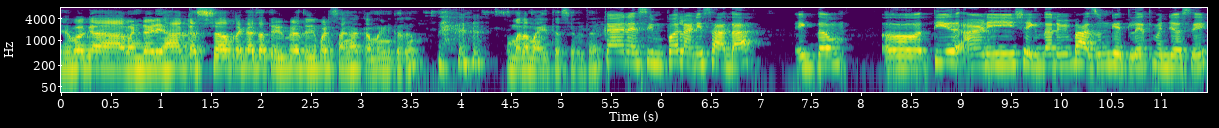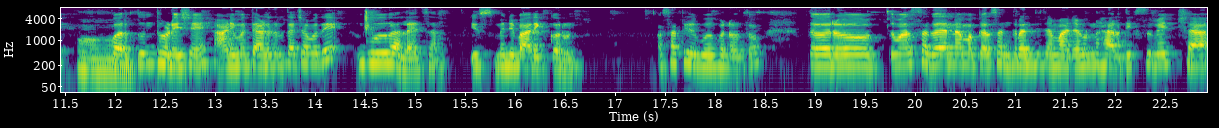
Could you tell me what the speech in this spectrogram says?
हे बघा मंडळी हा कशा प्रकारचा तिळगुळ आहे तुम्ही पण सांगा कमेंट करून. तुम्हाला माहीत असेल तर. काय नाही सिंपल आणि साधा. एकदम अं, तीळ आणि शेंगदाणे मी भाजून घेतलेत म्हणजे असे हम्म. परतून थोडेसे. आणि मग त्यानंतर त्याच्यामध्ये गूळ घालायचा किस म्हणजे बारीक करून. असा तिळगुळ बनवतो. तर तुम्हाला सगळ्यांना मकर संक्रांतीच्या माझ्याकडून हार्दिक शुभेच्छा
